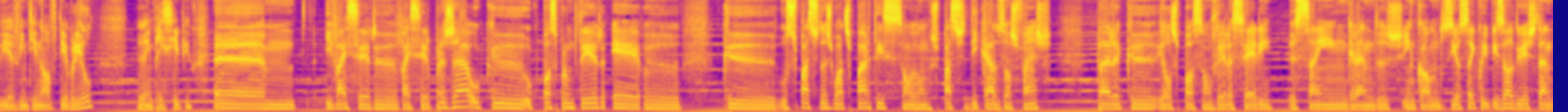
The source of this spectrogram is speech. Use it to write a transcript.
dia 29 de Abril, em princípio. E vai ser, eh, vai ser para já o que, o que posso prometer é eh, que os espaços das watch parties são espaços dedicados aos fãs para que eles possam ver a série sem grandes incómodos. E eu sei que o episódio este ano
